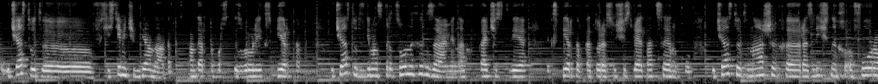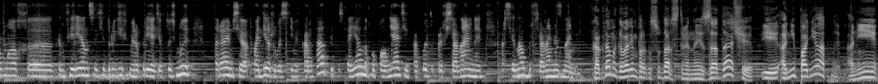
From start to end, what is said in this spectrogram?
участвуют э, в системе чемпионатов, стандартных в роли экспертов, участвуют в демонстрационных экзаменах в качестве экспертов, которые осуществляют оценку, участвуют в наших э, различных форумах, э, конференциях и других мероприятиях. То есть мы стараемся поддерживать с ними контакт и постоянно пополнять их какой-то профессиональный арсенал профессиональных знаний. Когда мы говорим про государственные задачи, и они понятны, они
